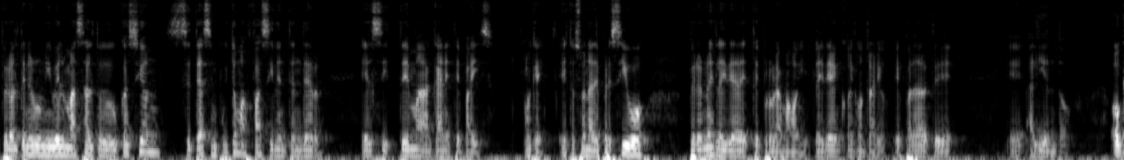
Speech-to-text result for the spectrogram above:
Pero al tener un nivel más alto de educación, se te hace un poquito más fácil entender el sistema acá en este país. Ok, esto suena depresivo, pero no es la idea de este programa hoy. La idea, al contrario, es para darte eh, aliento. Ok,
